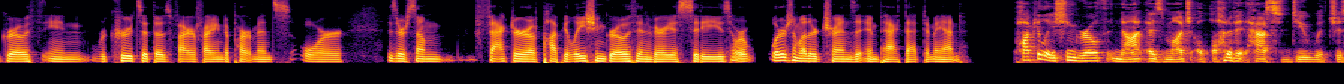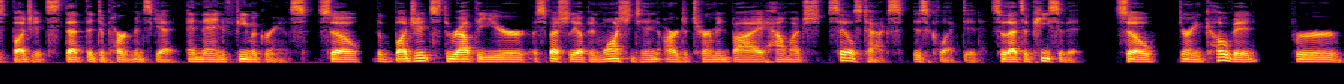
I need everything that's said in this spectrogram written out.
growth in recruits at those firefighting departments? Or is there some factor of population growth in various cities? Or what are some other trends that impact that demand? Population growth, not as much. A lot of it has to do with just budgets that the departments get and then FEMA grants. So the budgets throughout the year, especially up in Washington, are determined by how much sales tax is collected. So that's a piece of it. So during COVID, for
